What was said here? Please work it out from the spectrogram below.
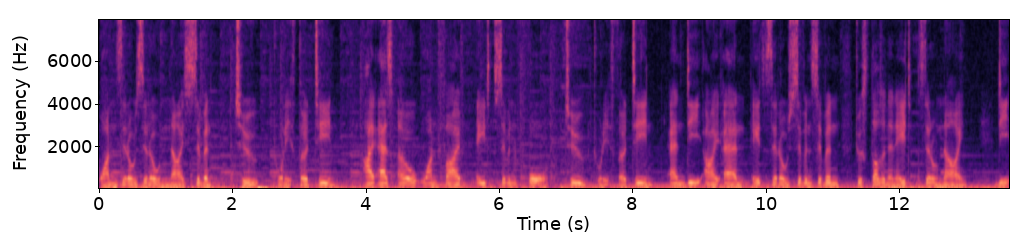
10097-2013. ISO 15874-2013 and DIN 8077-2008-09, DIN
